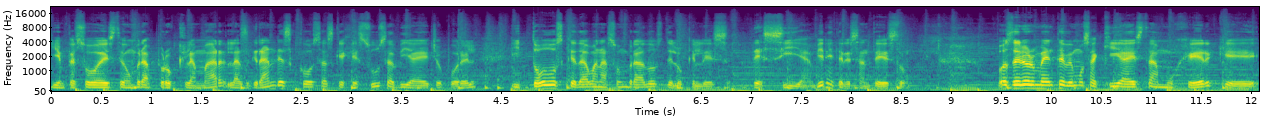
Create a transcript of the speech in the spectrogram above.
Y empezó este hombre a proclamar las grandes cosas que Jesús había hecho por él y todos quedaban asombrados de lo que les decía. Bien interesante esto. Posteriormente vemos aquí a esta mujer que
